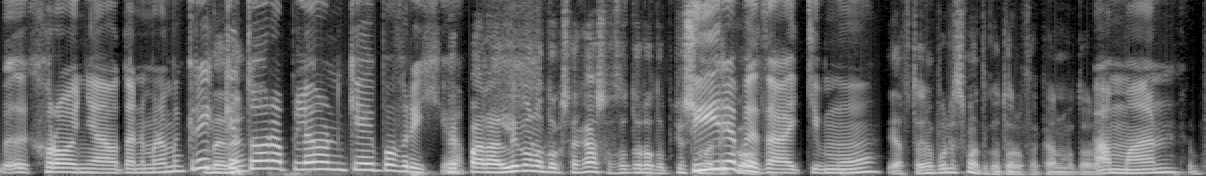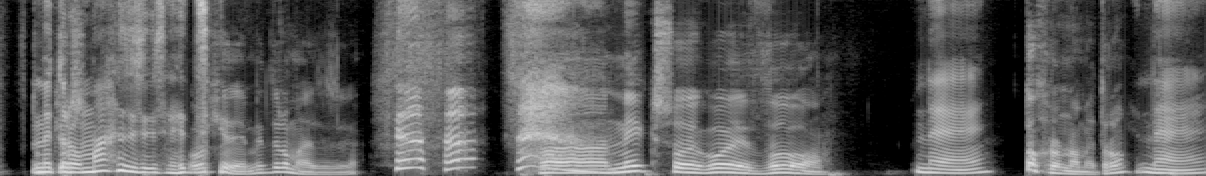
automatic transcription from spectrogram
ε, χρόνια όταν ήμουν μικρή Ναι, και ναι. τώρα πλέον και Ε, υποβρύχια. παραλίγο να το ξεχάσω αυτό τώρα το πιο Τι ρε σημαντικό. παιδάκι μου, Ε, Αυτό είναι πολύ σημαντικό τώρα που θα κάνουμε τώρα. αμάν, Το με πιο- τρομάζεις έτσι. Όχι, ρε, μην τρομάζεσαι. θα ανοίξω εγώ εδώ Ναι, το χρονόμετρο ναι,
